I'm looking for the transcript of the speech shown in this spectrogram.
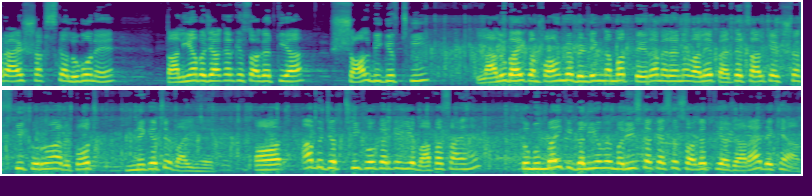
कर आए शख्स का लोगों ने तालियाँ बजा करके स्वागत किया। शॉल भी गिफ्ट की। लालू भाई कंपाउंड में बिल्डिंग नंबर तेरह में रहने वाले पैंतीस साल के एक शख्स की कोरोना रिपोर्ट नेगेटिव आई है। और अब जब ठीक होकर के ये वापस आए हैं तो मुंबई की गलियों में मरीज़ का कैसे स्वागत किया जा रहा है, देखें आप।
